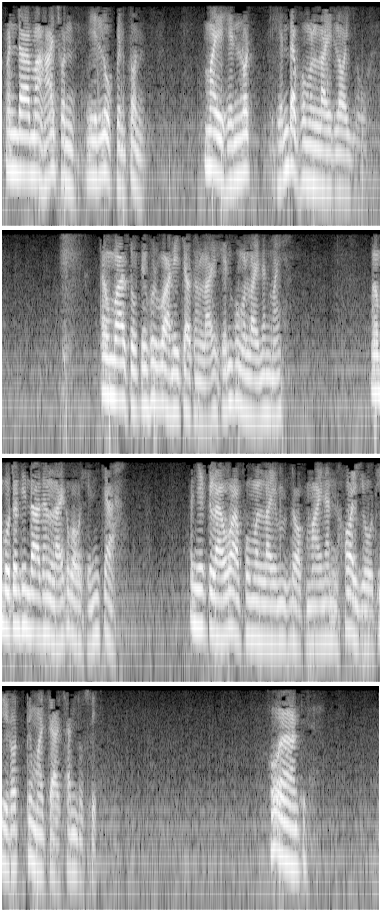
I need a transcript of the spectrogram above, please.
บรรดามหาชนมีลูกเป็นต้น ไม่เห็นรถเห็นแต่พวงมาลัยลอยอยู่ถ้ามาสุกเป็นพูดว่านี่เจ้าทั้งหลายเห็นพวงมาลัยนั้นไหมเมื่อบุตรธินดาทั้งหลายก็บอกเห็นจ้าท่านยังกล่าวว่าพวงมาลัยดอกไม้นั้นห้อยอยู่ที่รถที่มาจากชั้นดุสิต เพราะ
